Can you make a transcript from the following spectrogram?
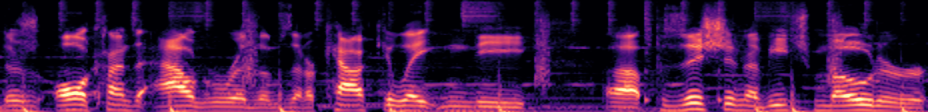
there's all kinds of algorithms that are calculating the uh, position of each motor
